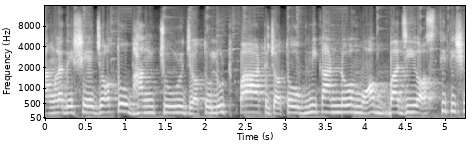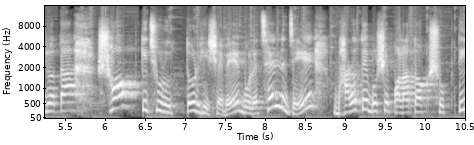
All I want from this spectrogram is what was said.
বাংলাদেশে যত ভাঙচুর, যত লুটপাট, যত অগ্নিকাণ্ড মববাজি অস্থিতিশীলতা সব কিছুর উত্তর হিসেবে বলেছেন যে ভারতে বসে পলাতক শক্তি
